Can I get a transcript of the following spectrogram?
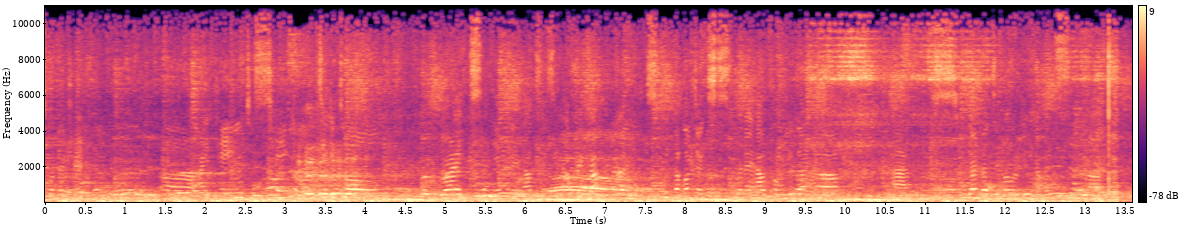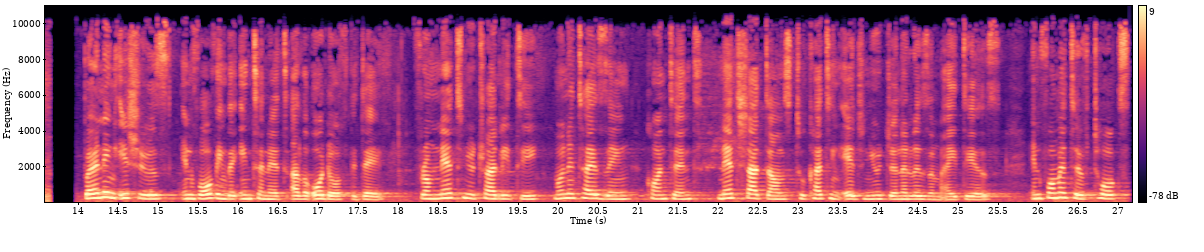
uh, cross-border trade. Uh, I came to speak about digital rights and internet access in Africa, and with the context that I have from Uganda and Uganda and Zimbabwe a similar Burning issues involving the internet are the order of the day. From net neutrality, monetizing content, net shutdowns to cutting edge new journalism ideas. Informative talks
